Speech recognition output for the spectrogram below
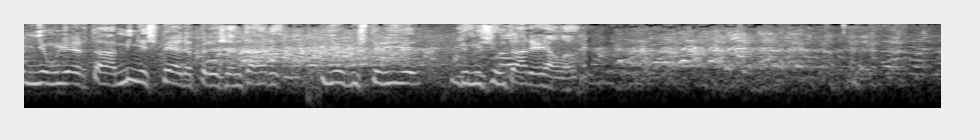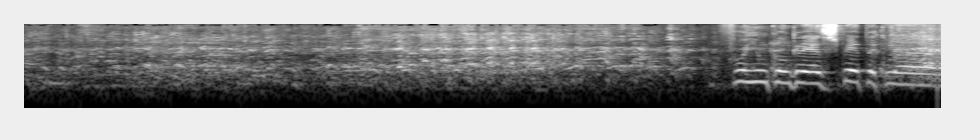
a minha mulher está à minha espera para jantar e eu gostaria de me juntar a ela. Foi um congresso espetacular.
